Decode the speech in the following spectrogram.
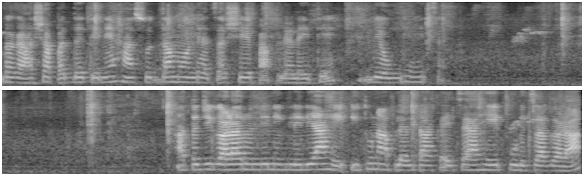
बघा अशा पद्धतीने हा सुद्धा मोंढ्याचा शेप आपल्याला इथे देऊन घ्यायचा आता जी गळा रुंदी निघलेली आहे इथून आपल्याला टाकायचं आहे पुढचा गळा.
